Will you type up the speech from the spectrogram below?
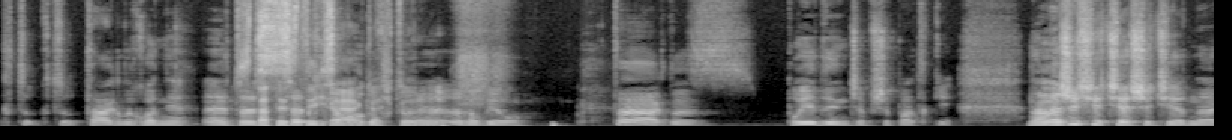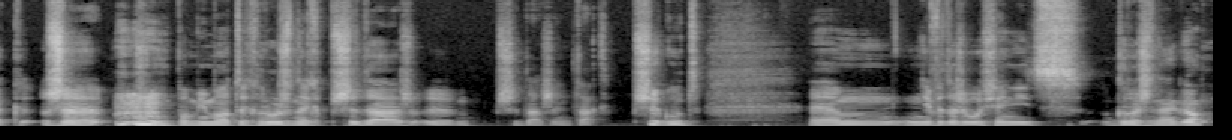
Kto, kto, tak, dokładnie. E, to jest setki samochodów, które pewnie. robią. Tak, to jest pojedyncze przypadki. Należy się cieszyć jednak, że pomimo tych różnych przydaż, y, przydarzeń, tak, przygód, nie wydarzyło się nic groźnego,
